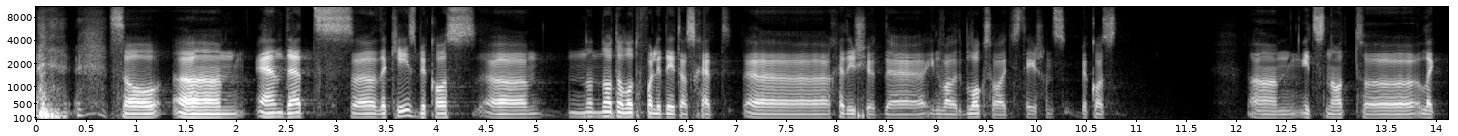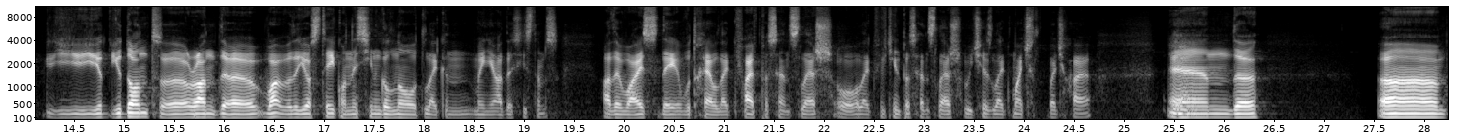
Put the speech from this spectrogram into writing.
so um, and that's uh, the case because um, not, a lot of validators had uh, had issued the invalid blocks or attestations because um, it's not uh, like you, you don't uh, run the your stake on a single node like in many other systems. Otherwise, they would have like five percent slash or like fifteen percent slash, which is like much much higher. Yeah. And uh, um,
